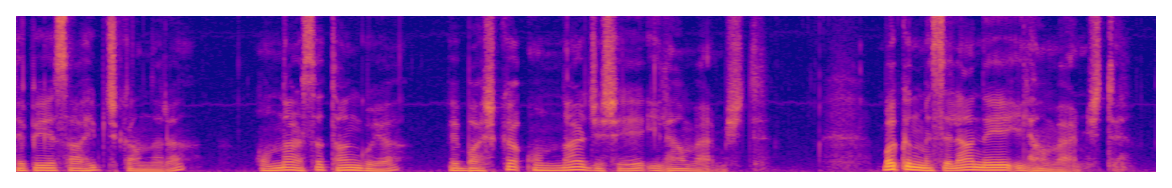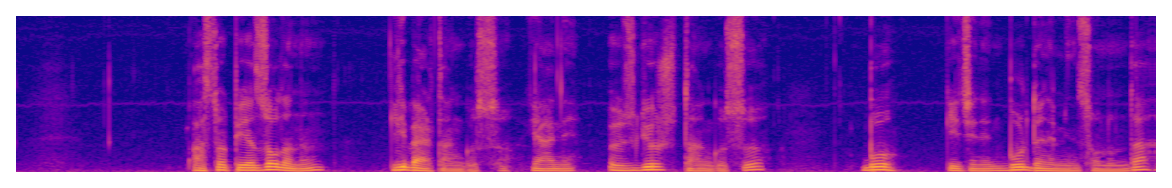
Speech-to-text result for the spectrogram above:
tepeye sahip çıkanlara, onlarsa tangoya ve başka onlarca şeye ilham vermişti. Bakın mesela neye ilham vermişti. Astor Piazzolla'nın Liber tangosu yani özgür tangosu bu gecenin bu dönemin sonunda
